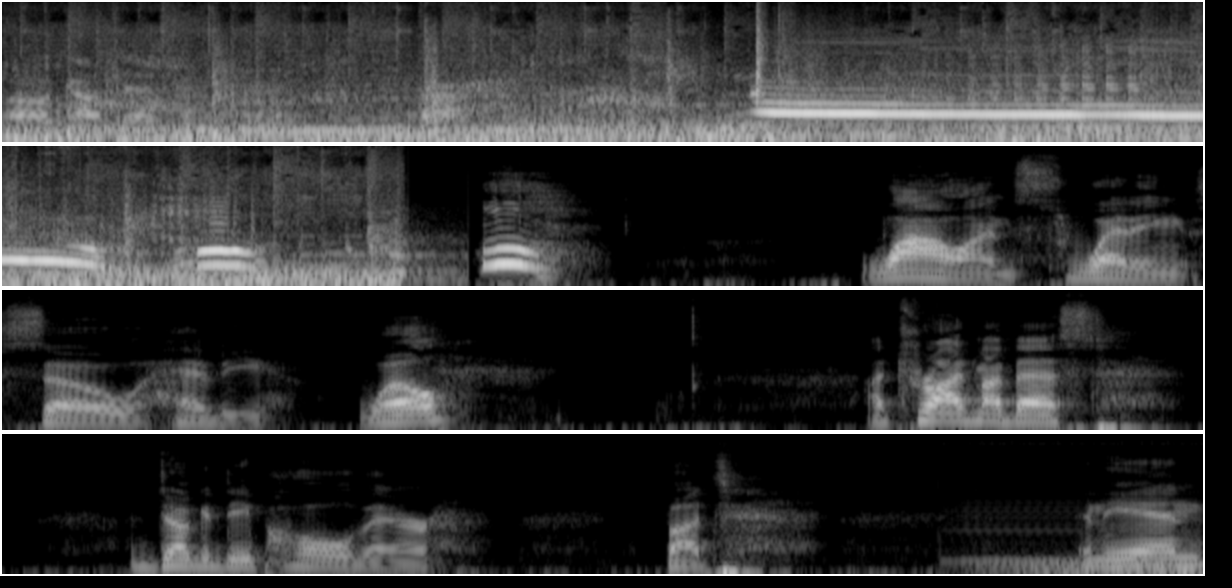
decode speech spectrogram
Oh god, I'm dead. No! Woo! Woo! Wow, I'm sweating so heavy. Well, I tried my best. I dug a deep hole there. But in the end,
